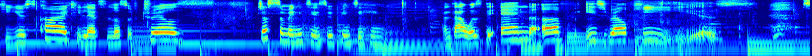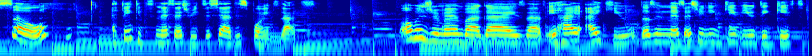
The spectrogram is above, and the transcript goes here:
he used card, he left lots of trails, just so many things whipping to him. And that was the end of Israel Keyes. So, I think it's necessary to say at this point that always remember, guys, that a high IQ doesn't necessarily give you the gift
